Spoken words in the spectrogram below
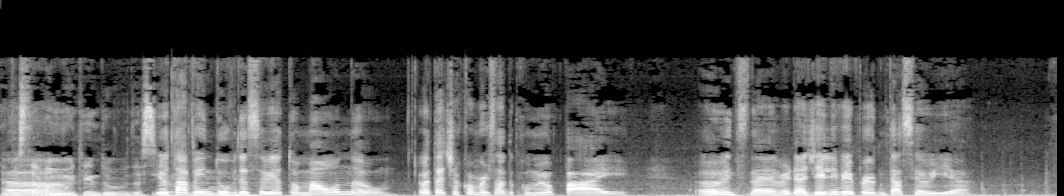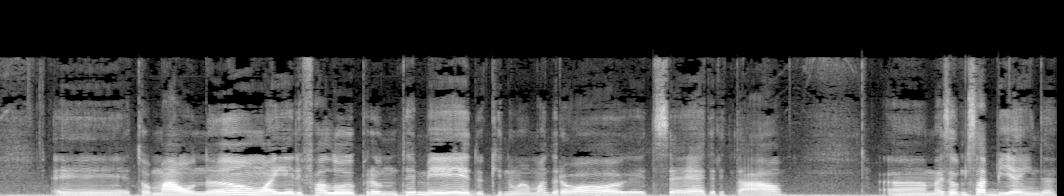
E você estava uh, muito em dúvida se Eu estava em dúvida se eu ia tomar ou não. Eu até tinha conversado com meu pai antes, né? Na verdade, ele veio perguntar se eu ia é, tomar ou não. Aí ele falou pra eu não ter medo, que não é uma droga, etc e tal. Uh, mas eu não sabia ainda.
